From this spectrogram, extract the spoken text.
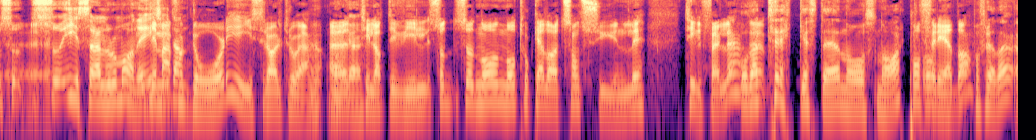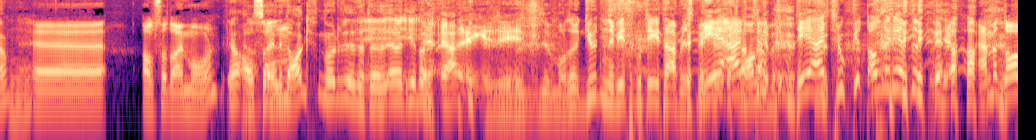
Så, så Israel og Romania De er for dårlige i Israel, tror jeg, Ja, okay. uh, til at de vil Så, så nå, nå tok jeg da et sannsynlig tilfelle. Og der eh, trekkes det nå snart. på og- fredag, På fredag, ja. eh, altså da i morgen. ja altså, eller i dag, når dette Jeg vet ikke når. ja, du må gudene vite hvor tid dette blir spilt. Det er, er trukket allerede! Nei, men da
